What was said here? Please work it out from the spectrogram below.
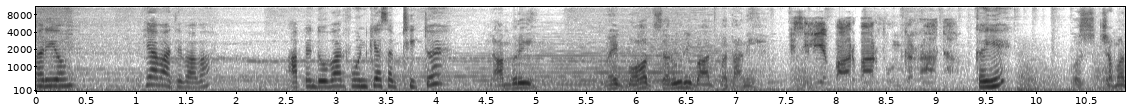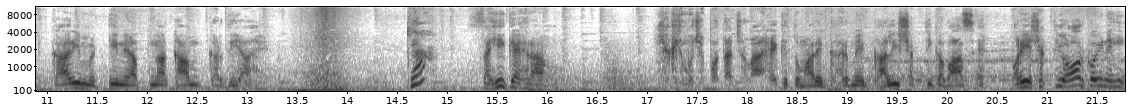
हरिओम, क्या बात है बाबा? आपने दो बार फ़ोन किया सब ठीक तो है? लांबरी तुम्हें एक बहुत ज़रूरी बात बतानी है। इसीलिए बार बार फ़ोन कर रहा था। कहिए। उस चमत्कारी मिट्टी ने अपना काम कर दिया है। क्या? सही कह रहा हूँ। लेकिन मुझे पता चला है कि तुम्हारे घर में काली शक्ति का वास है और ये शक्ति और कोई नहीं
